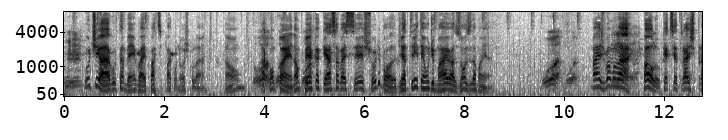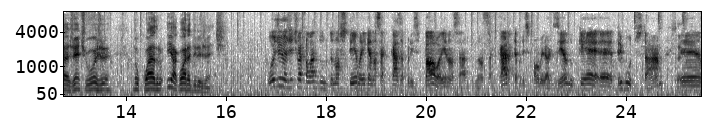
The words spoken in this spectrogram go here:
Uhum. o Tiago também vai participar conosco lá. Então, Boa, acompanhe. boa, Não boa. perca que essa vai ser show de bola. Dia 31 de maio, às 11 da manhã. Boa, boa. Mas vamos É. lá. Paulo, o que é que você traz pra gente hoje no quadro E Agora, Dirigente? Hoje a gente vai falar do, do nosso tema aí, que é a nossa casa principal, aí, nossa, nossa carta principal, melhor dizendo, que é, é tributos, tá? Certo. É,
